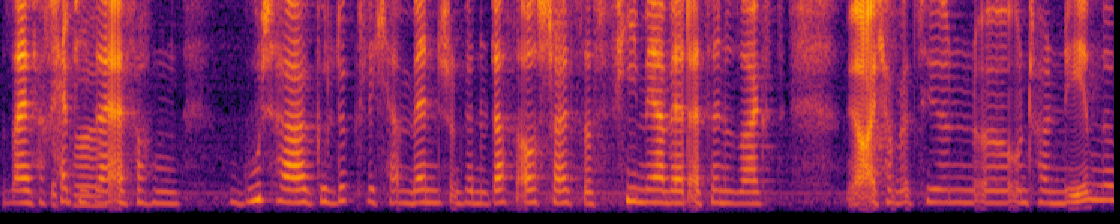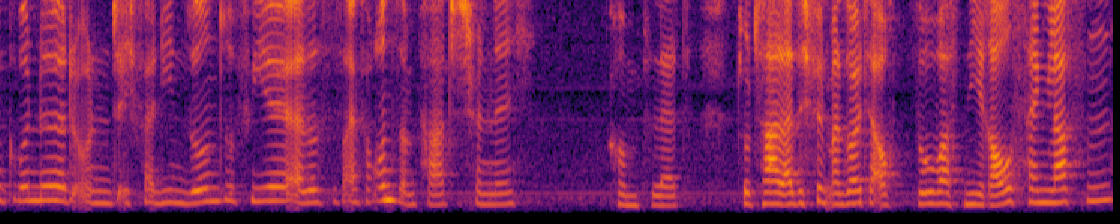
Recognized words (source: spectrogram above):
sei einfach Total. happy, sei einfach ein guter, glücklicher Mensch. Und wenn du das ausschaltest, das ist viel mehr wert, als wenn du sagst, ja, ich habe jetzt hier ein äh, Unternehmen gegründet und ich verdiene so und so viel. Also es ist einfach unsympathisch, finde ich. Komplett. Total. Also ich finde, man sollte auch sowas nie raushängen lassen.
